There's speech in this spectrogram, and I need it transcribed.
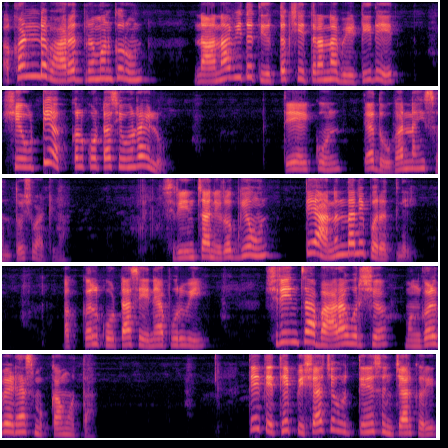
अखंड भारत भ्रमण करून नानाविध तीर्थक्षेत्रांना भेटी देत शेवटी अक्कलकोटास येऊन राहिलो. ते ऐकून त्या दोघांनाही संतोष वाटला. श्रींचा निरोप घेऊन ते आनंदाने परतले. अक्कलकोटास येण्यापूर्वी श्रींचा बारा वर्ष मंगळवेढ्यास मुक्काम होता. ते तेथे पिशाच्या वृत्तीने संचार करीत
